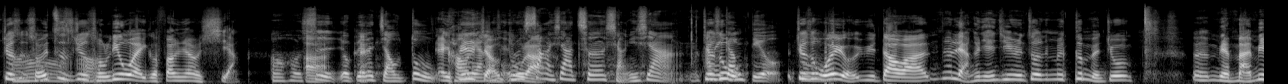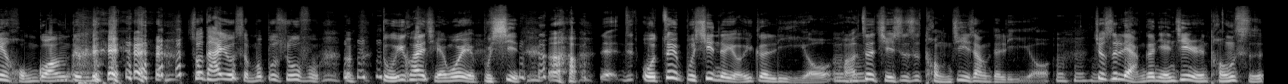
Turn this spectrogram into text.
就是所谓自制，就是从另外一个方向想。哦，是有别的角度考量，角度上一下车想一下，就是我，就是我也有遇到啊。那两个年轻人坐在那边根本就呃，面满面红光，对不对？说他有什么不舒服，赌一块钱我也不信 啊！我最不信的有一个理由啊，这其实是统计上的理由，就是两个年轻人同时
